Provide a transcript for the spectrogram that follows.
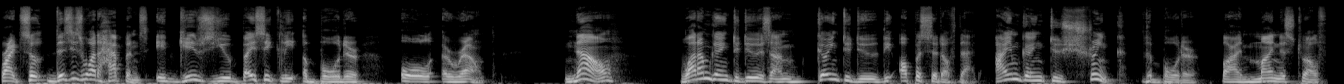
Right, so this is what happens. It gives you basically a border all around. Now, what I'm going to do is I'm going to do the opposite of that. I'm going to shrink the border by minus 12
